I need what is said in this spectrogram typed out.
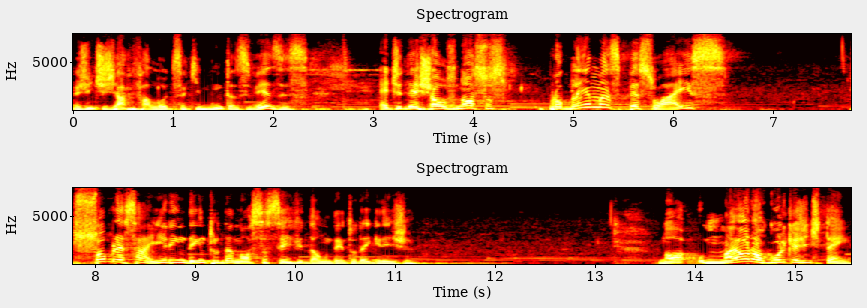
a gente já falou disso aqui muitas vezes, é de deixar os nossos problemas pessoais sobressaírem dentro da nossa servidão dentro da igreja. o maior orgulho que a gente tem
